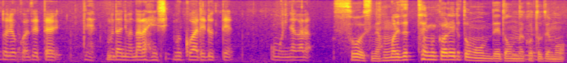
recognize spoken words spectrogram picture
努力は絶対ね無駄にはならへんし報われるって思いながら。そうですね。ほんまに絶対報われると思うんでどんなことでも、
